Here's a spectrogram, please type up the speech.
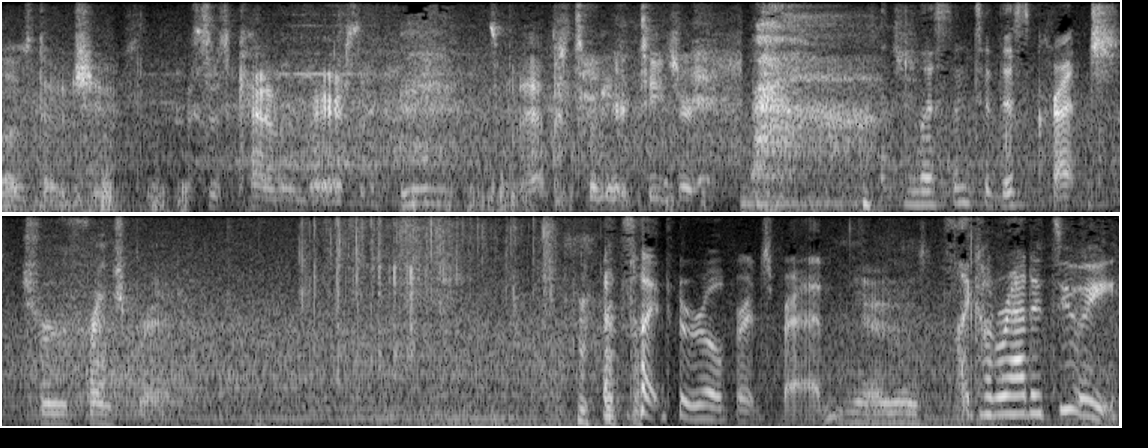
closed-toed shoes. This is kind of embarrassing. That's what happens when you're a teacher. Listen to this crunch. True French bread. It's like the real French bread. Yeah, it is. It's like on Ratatouille.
